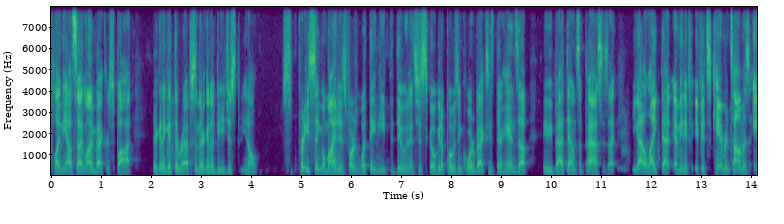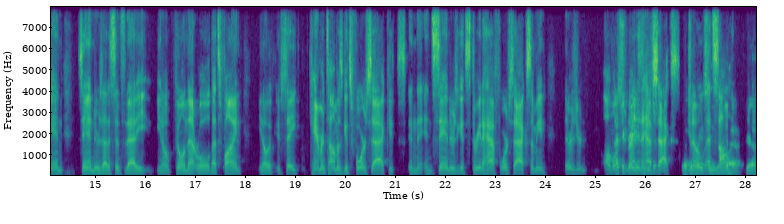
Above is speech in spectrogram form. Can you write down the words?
playing the outside linebacker spot, they're going to get the reps, and they're going to be just you know pretty single minded as far as what they need to do, and it's just go get opposing quarterbacks, hit their hands up, maybe bat down some passes. I you got to like that. I mean, if if it's Cameron Thomas and Sanders out of Cincinnati, you know, filling that role, that's fine. You know, if, if say Cameron Thomas gets four sacks, it's in the and Sanders gets three and a half, four sacks. I mean, there's your almost nine and a half sacks. That's you know, a great that's season. Solid. Yeah, yeah.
